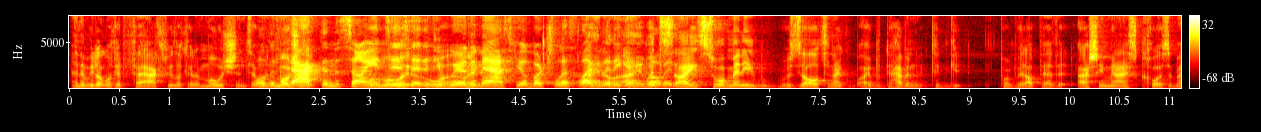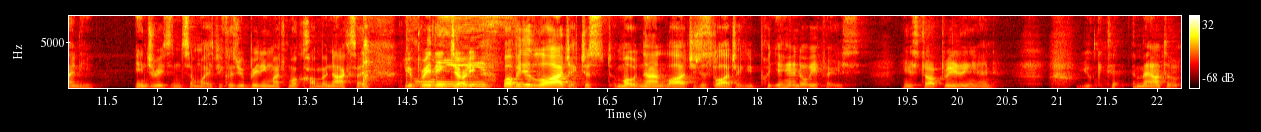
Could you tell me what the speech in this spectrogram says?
and then we don't look at facts; we look at emotions. And well, the emotions- fact and the science well, is that if you well, wear the mask, you're much less likely to get I, would, COVID. I saw many results, and I, I would haven't could get put it up there that actually masks cause many injuries in some ways because you're breathing much more carbon monoxide. You're breathing dirty. Well, if we did logic, just not logic, just logic. You put your hand over your face and you start breathing in. You the amount of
